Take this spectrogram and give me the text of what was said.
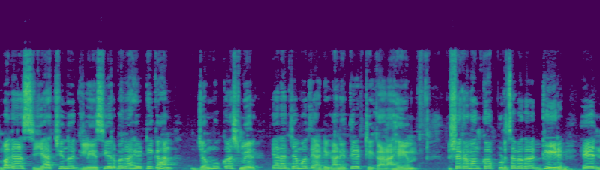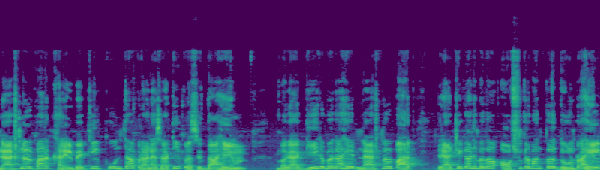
बघा सियाचिन ग्लेसियर बघा हे ठिकाण जम्मू काश्मीर या राज्यामधल्या ठिकाणी ते ठिकाण आहे. प्रश्न क्रमांक पुढचा बघा गीर हे नॅशनल पार्क खालीलपैकी कोणत्या प्राण्यासाठी प्रसिद्ध आहे? बघा गीर बघा हे नॅशनल पार्क तर या ठिकाणी बघा ऑप्शन क्रमांक दोन राहील.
